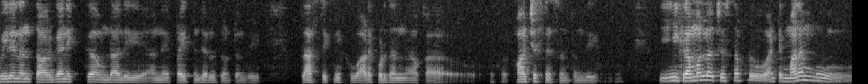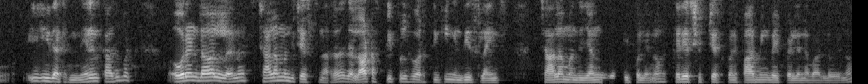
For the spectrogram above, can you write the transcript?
వీలైనంత ఆర్గానిక్‌గా ఉండాలి అనే ప్రయత్నం జరుగుతూ ఉంటుంది. ప్లాస్టిక్ నీకు వాడకూడదన్న ఒక కాన్షియస్‌నెస్ ఉంటుంది. ఈ క్రమంలో చూసినప్పుడు అంటే మనము ఇది అంటే నేనేం కాదు but over and all you చాలామంది చేస్తున్నారు కదా! The lot of people who are thinking in these lines. చాలామంది యంగ్ పీపుల్ ఏనో కెరియర్ షిఫ్ట్ చేసుకొని ఫార్మింగ్ వైపు వెళ్ళిన వాళ్ళు ఏనో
